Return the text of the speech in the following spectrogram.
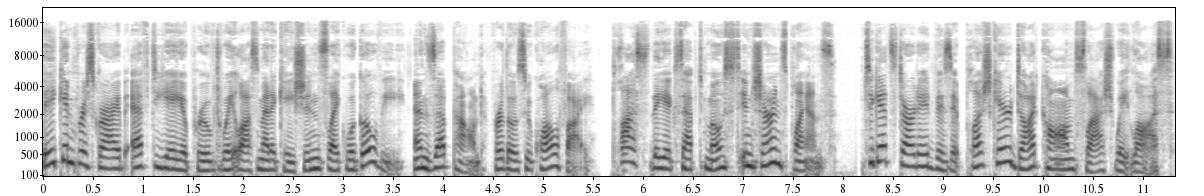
They can prescribe FDA-approved weight loss medications like Wegovy and Zepbound for those who qualify. Plus, they accept most insurance plans. To get started, visit plushcare.com slash weight loss.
